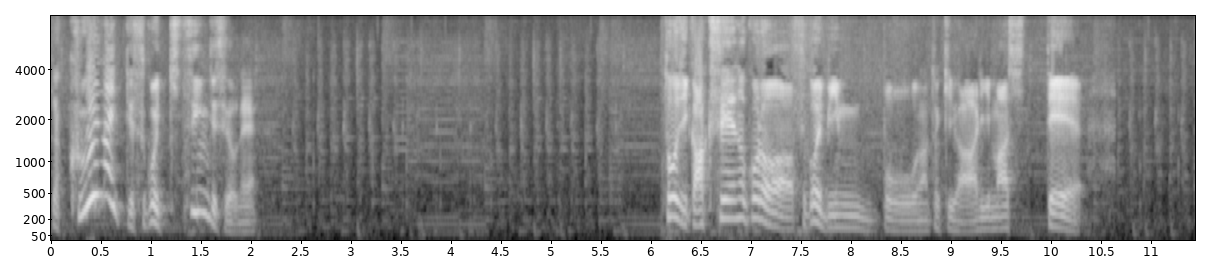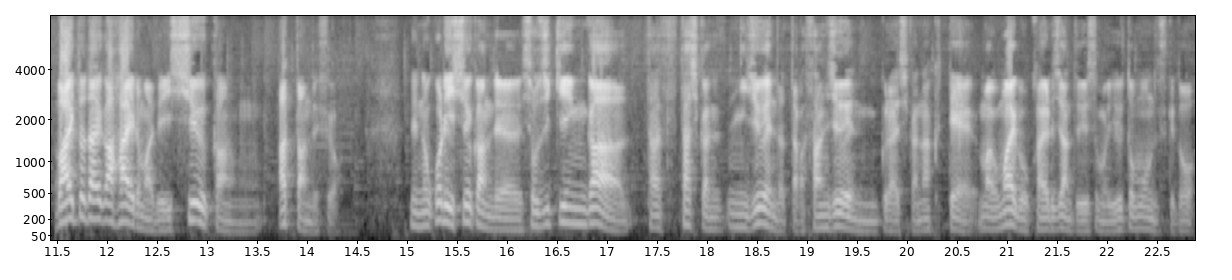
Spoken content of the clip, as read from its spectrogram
いや、食えないってすごいきついんですよね。当時学生の頃はすごい貧乏な時がありまして、バイト代が入るまで1週間あったんですよ。で、残り1週間で所持金がた確か20円だったか30円ぐらいしかなくて、まあうまい棒買えるじゃんという人もいると思うんですけど、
